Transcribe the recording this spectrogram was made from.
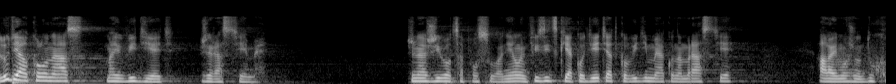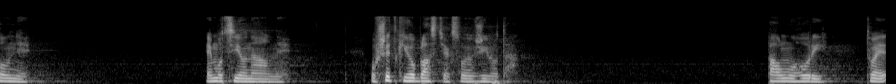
Ľudia okolo nás majú vidieť, že rastieme. Že náš život sa posúva. Nielen fyzicky, ako dieťatko vidíme, ako nám rastie, ale aj možno duchovne, emocionálne, vo všetkých oblastiach svojho života. Pavel mu hovorí, tvoje,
